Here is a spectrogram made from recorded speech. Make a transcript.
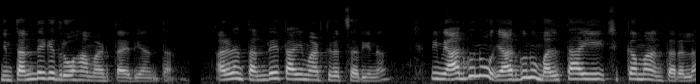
ನಿಮ್ಮ ತಂದೆಗೆ ದ್ರೋಹ ಮಾಡ್ತಾ ಇದೆಯಾ ಅಂತ. ಆದರೆ ನನ್ನ ತಂದೆ ತಾಯಿ ಮಾಡ್ತಿರೋದು ಸರಿನಾ? ನೀವು ಯಾರಿಗೂ ಯಾರಿಗೂ ಮಲ್ತಾಯಿ, ಚಿಕ್ಕಮ್ಮ ಅಂತಾರಲ್ಲ?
